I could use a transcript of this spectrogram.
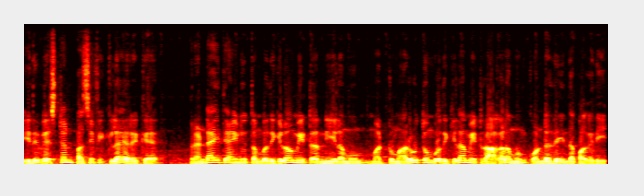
இது வெஸ்டர்ன் பசிபிக்ல இருக்கு. ரெண்டாயிரத்தி ஐநூற்றம்பது கிலோமீட்டர் நீளமும் மற்றும் அறுபத்தொம்போது கிலோமீட்டர் அகலமும் கொண்டது இந்த பகுதி.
